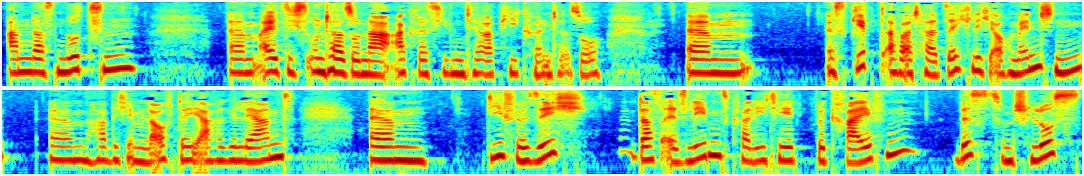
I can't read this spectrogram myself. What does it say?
anders nutzen, ähm, als ich es unter so einer aggressiven Therapie könnte. So, ähm, es gibt aber tatsächlich auch Menschen, ähm, habe ich im Lauf der Jahre gelernt, ähm, die für sich das als Lebensqualität begreifen, bis zum Schluss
